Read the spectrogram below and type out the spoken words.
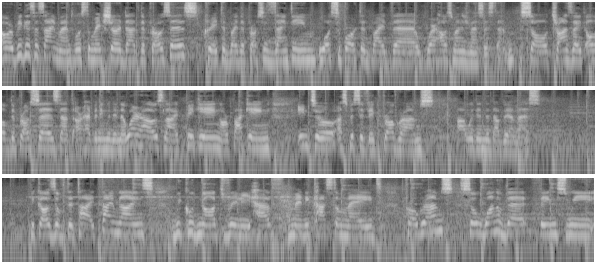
Our biggest assignment was to make sure that the process created by the process design team was supported by the warehouse management system. So translate all of the processes that are happening within the warehouse, like picking or packing, into a specific programs uh, within the WMS because of the tight timelines, we could not really have many custom made programs. So one of the things we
